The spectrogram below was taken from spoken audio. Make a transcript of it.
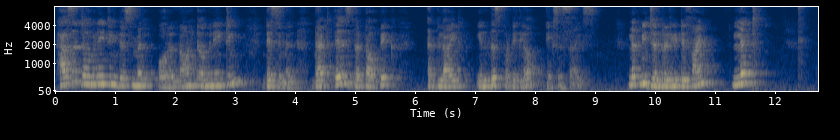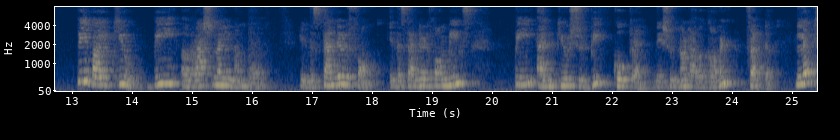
has a terminating decimal or a non-terminating decimal? That is the topic applied in this particular exercise. Let me generally define. Let P by Q be a rational number in the standard form. In the standard form means P and Q should be co-prime. They should not have a common factor. Let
